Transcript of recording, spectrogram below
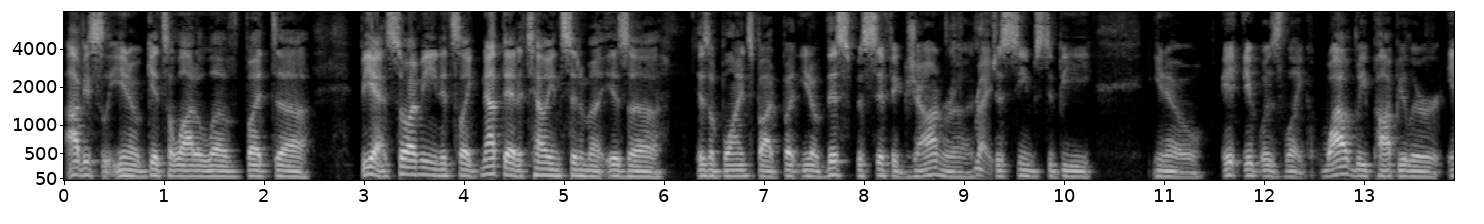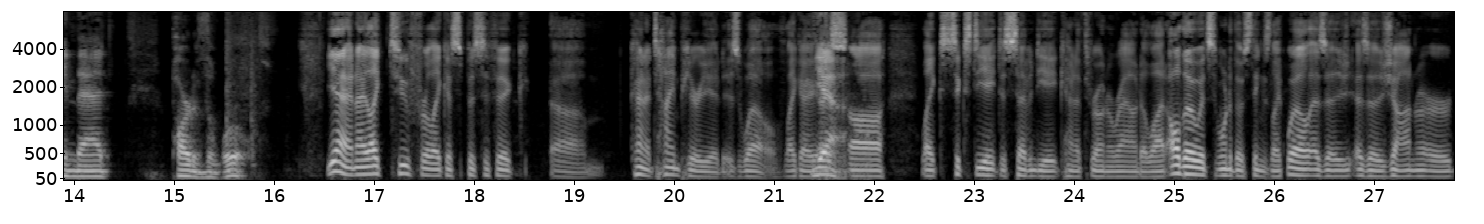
obviously you know gets a lot of love, but uh, but yeah. So I mean, it's like not that Italian cinema is a is a blind spot, but you know, this specific genre right. just seems to be, you know, it, it was like wildly popular in that part of the world. Yeah, and I like too for like a specific um, kind of time period as well. Like I, yeah. I saw like 68 to 78 kind of thrown around a lot. Although it's one of those things like, well, as a as a genre or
